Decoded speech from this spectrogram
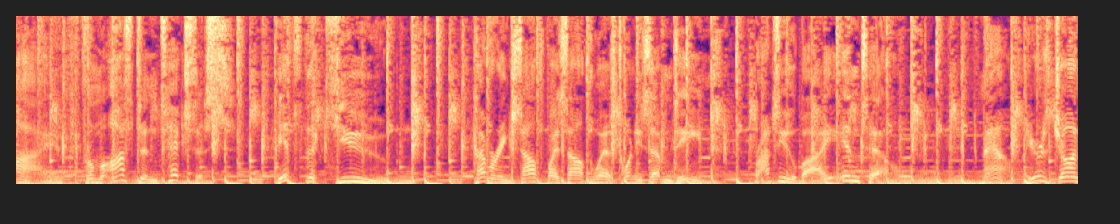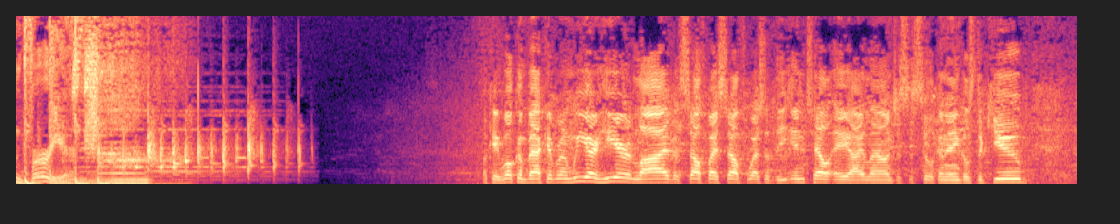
Live from Austin, Texas, it's theCUBE. Covering South by Southwest 2017. Brought to you by Intel. Now, here's John Furrier. Okay, welcome back everyone. We are here live at South by Southwest at the Intel AI Lounge. This is SiliconANGLE's theCUBE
